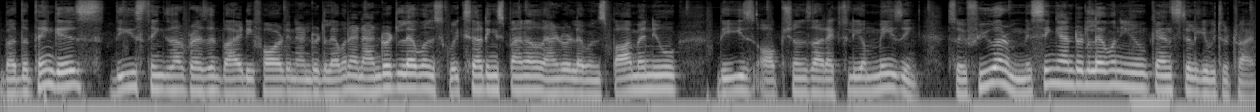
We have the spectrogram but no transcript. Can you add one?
but the thing is these things are present by default in android 11 and android 11's quick settings panel android 11's power menu. These options are actually amazing. So if you are missing android 11 you can still give it a try.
